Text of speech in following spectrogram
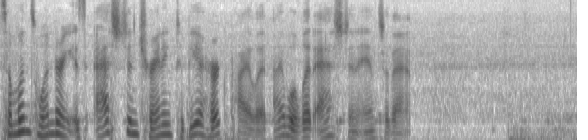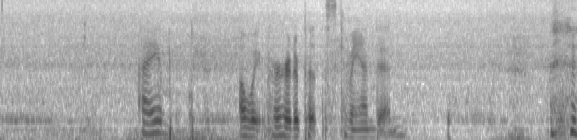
Someone's wondering, is Ashton training to be a Herc pilot? I will let Ashton answer that. I am. I'll wait for her to put this command in.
